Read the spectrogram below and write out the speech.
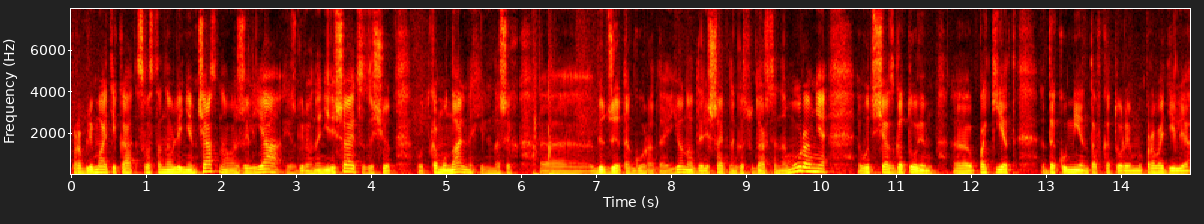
проблематика с восстановлением частного жилья, я же говорю, она не решается за счет вот, коммунальных или наших бюджета города. Ее надо решать на государственном уровне. Вот сейчас готовим э, пакет документов, которые мы проводили,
